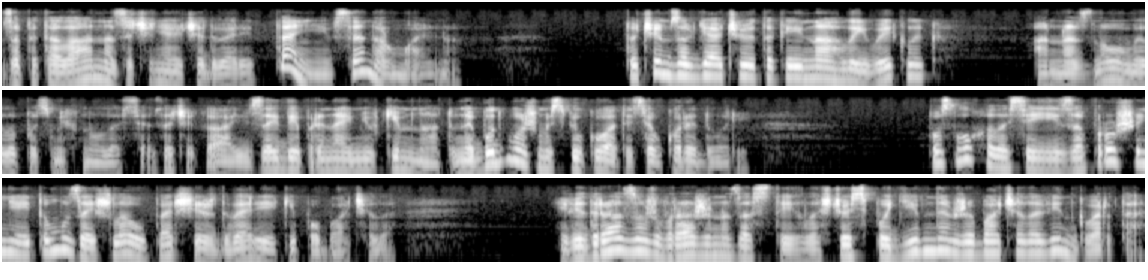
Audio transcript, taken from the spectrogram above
запитала Анна, зачиняючи двері. Та ні, все нормально. То чим завдячую такий наглий виклик? Анна знову мило посміхнулася. Зачекай, зайди принаймні в кімнату. Не будемо ж ми спілкуватися в коридорі. Послухалася її запрошення і тому зайшла у перші ж двері, які побачила. І відразу ж вражено застигла. Щось подібне вже бачила Вінгварта.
